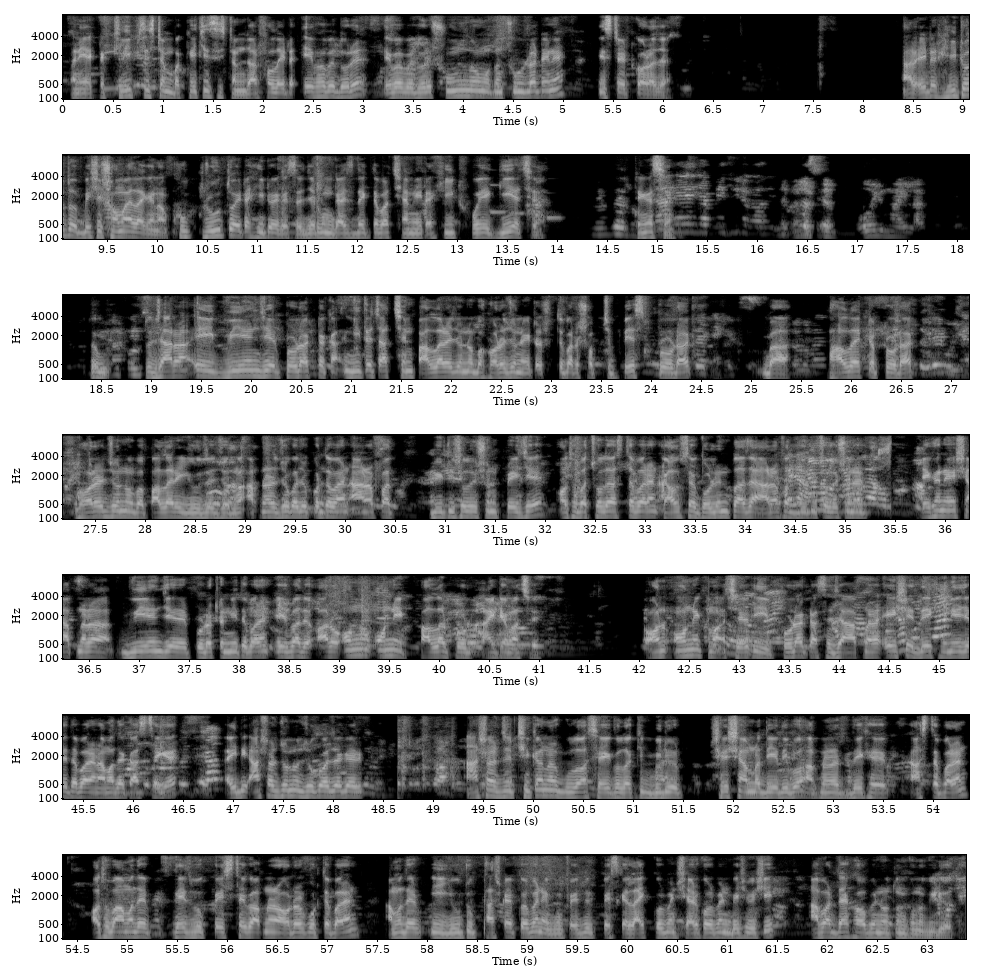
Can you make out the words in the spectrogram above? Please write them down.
মানে একটা ক্লিপ সিস্টেম বা কেচি সিস্টেম যার ফলে এটা এভাবে ধরে এভাবে ধরে সুন্দর মতন চুলটা টেনে স্ট্রেট করা যায়। আর এটার হিটও তো বেশি সময় লাগে না, খুব দ্রুত এটা হিট হয়ে গেছে। যেরকম গাছ দেখতে পাচ্ছি, আমি এটা হিট হয়ে গিয়েছে। ঠিক আছে? তো যারা এই বিএনজি এর প্রোডাক্টটা নিতে চাচ্ছেন পার্লারের জন্য বা ঘরের জন্য, এটা হতে পারে সবচেয়ে বেস্ট প্রোডাক্ট বা ভালো একটা প্রোডাক্ট ঘরের জন্য বা পার্লারে ইউজের জন্য। আপনারা যোগাযোগ করতে পারেন আরাফাত বিউটি সলিউশন পেজে অথবা চলে আসতে পারেন Gausia golden plaza Arafat beauty সলিউশনের এখানে এসে আপনারা বিএনজি এর প্রোডাক্টটা নিতে পারেন। এর বাদে আরও অন্য অনেক পার্লার আইটেম আছে। অনেক এই প্রোডাক্ট আছে যা আপনারা এসে দেখে নিয়ে যেতে পারেন আমাদের কাছ থেকে। এইটি আসার জন্য যোগাযোগের আসার যে ঠিকানাগুলো আছে, এগুলো কি ভিডিওর শেষে আমরা দিয়ে দিব, আপনারা দেখে আসতে পারেন। অথবা আমাদের ফেসবুক পেজ থেকেও আপনারা অর্ডার করতে পারেন। আমাদের ইউটিউব সাবস্ক্রাইব করবেন এবং ফেসবুক পেজকে লাইক করবেন শেয়ার করবেন বেশি বেশি। আবার দেখা হবে নতুন কোনো ভিডিওতে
